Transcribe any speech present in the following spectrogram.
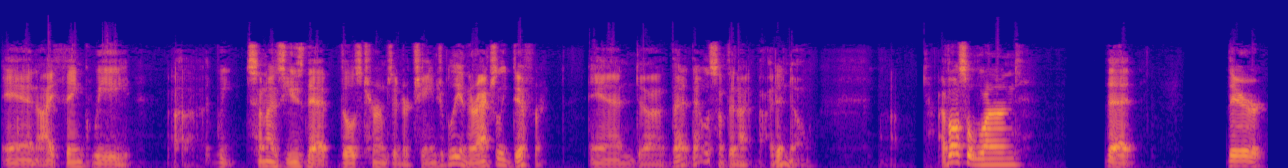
And I think we uh, we sometimes use that those terms interchangeably, and they're actually different. And uh, that that was something I, I didn't know. I've also learned that there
